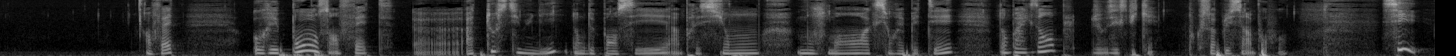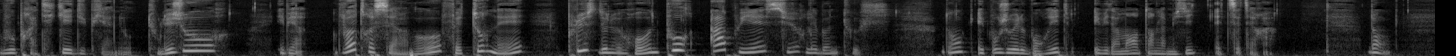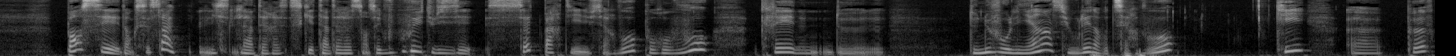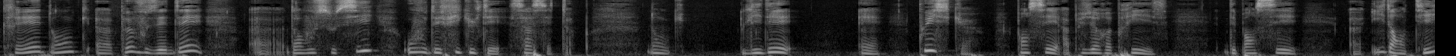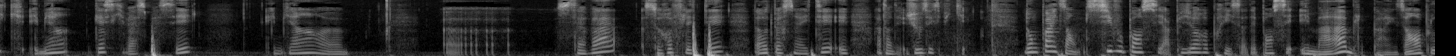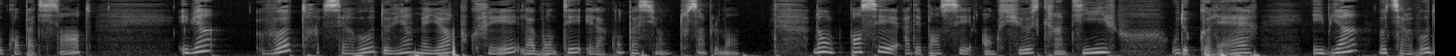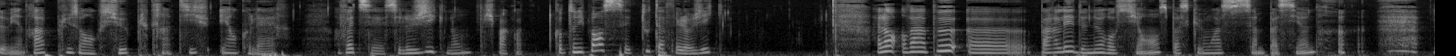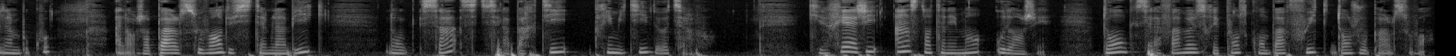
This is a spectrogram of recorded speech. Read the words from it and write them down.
en fait, aux réponses en fait euh, à tout stimuli, donc de pensée, impression, mouvement, action répétée. Donc par exemple, je vais vous expliquer pour que ce soit plus simple pour vous. Si vous pratiquez du piano tous les jours, eh bien votre cerveau fait tourner plus de neurones pour appuyer sur les bonnes touches. Donc, et pour jouer le bon rythme, évidemment, entendre la musique, etc. Donc, pensez, donc c'est ça ce qui est intéressant, c'est que vous pouvez utiliser cette partie du cerveau pour vous créer de, de, nouveaux liens, si vous voulez, dans votre cerveau, qui euh, peuvent créer, donc, euh, peuvent vous aider euh, dans vos soucis ou vos difficultés. Ça, c'est top. Donc, l'idée est, puisque penser à plusieurs reprises des pensées identiques, eh bien, qu'est-ce qui va se passer? Eh bien, ça va se refléter dans votre personnalité. Et attendez, je vais vous expliquer. Donc, par exemple, si vous pensez à plusieurs reprises à des pensées aimables, par exemple, ou compatissantes, eh bien, votre cerveau devient meilleur pour créer la bonté et la compassion, tout simplement. Donc, pensez à des pensées anxieuses, craintives ou de colère, eh bien, votre cerveau deviendra plus anxieux, plus craintif et en colère. En fait, c'est logique, non? Je sais pas, quand, quand on y pense, c'est tout à fait logique. Alors, on va un peu euh, parler de neurosciences parce que moi, ça me passionne. J'aime beaucoup. Alors, j'en parle souvent du système limbique. Donc, ça, c'est la partie primitive de votre cerveau qui réagit instantanément au danger. Donc, c'est la fameuse réponse combat-fuite dont je vous parle souvent.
